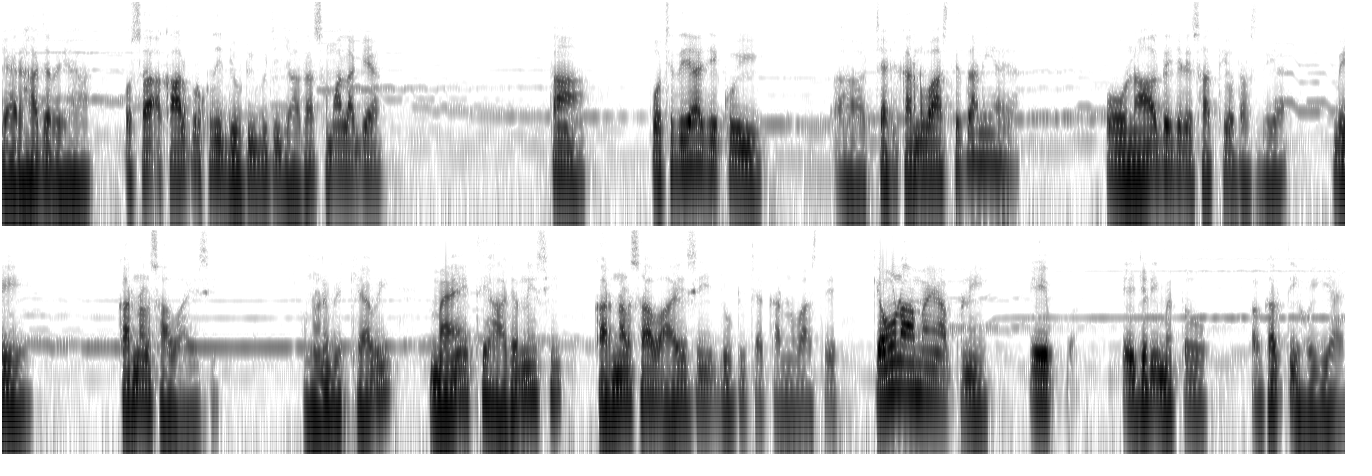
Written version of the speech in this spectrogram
ਗੈਰ ਹਾਜ਼ਰ ਰਿਹਾ, ਉਸ ਅਕਾਲ ਪੁਰਖ ਦੀ ਡਿਊਟੀ ਵਿੱਚ ਜ਼ਿਆਦਾ ਸਮਾਂ ਲੱਗ ਗਿਆ, ਤਾਂ ਪੁੱਛਦੇ ਆ ਜੇ ਕੋਈ ਚੈੱਕ ਕਰਨ ਵਾਸਤੇ ਤਾਂ ਨਹੀਂ ਆਇਆ? ਉਹ ਨਾਲ ਦੇ ਜਿਹੜੇ ਸਾਥੀ ਉਹ ਦੱਸਦੇ ਆ ਵੀ ਕਰਨਲ ਸਾਹਿਬ ਆਏ ਸੀ। ਉਹਨਾਂ ਨੇ ਵੇਖਿਆ ਵੀ ਮੈਂ ਇੱਥੇ ਹਾਜ਼ਰ ਨਹੀਂ ਸੀ। ਕਰਨਲ ਸਾਹਿਬ ਆਏ ਸੀ ਡਿਊਟੀ ਚੈੱਕ ਕਰਨ ਵਾਸਤੇ। ਕਿਉਂ ਨਾ ਮੈਂ ਆਪਣੀ ਇਹ ਇਹ ਜਿਹੜੀ ਮੇਰੇ ਤੋਂ ਗਲਤੀ ਹੋਈ ਹੈ,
